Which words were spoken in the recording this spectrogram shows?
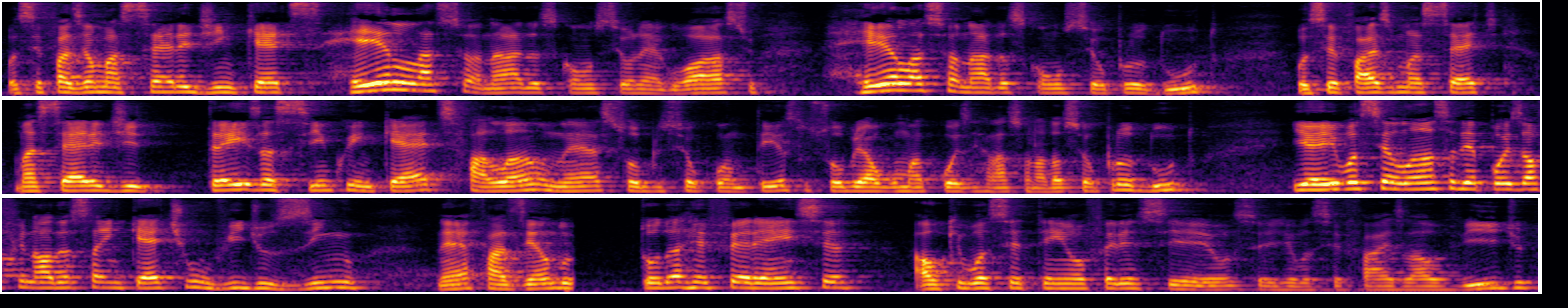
você fazer uma série de enquetes relacionadas com o seu negócio, relacionadas com o seu produto. Você faz uma, set, uma série de 3 a 5 enquetes falando né, sobre o seu contexto, sobre alguma coisa relacionada ao seu produto e aí você lança depois ao final dessa enquete um videozinho, né, fazendo toda a referência ao que você tem a oferecer, ou seja, você faz lá o vídeo,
